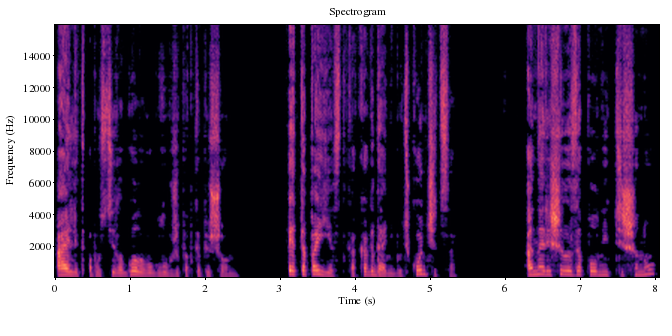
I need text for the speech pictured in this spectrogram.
Айлит опустила голову глубже под капюшон эта поездка когда-нибудь кончится? Она решила заполнить тишину,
